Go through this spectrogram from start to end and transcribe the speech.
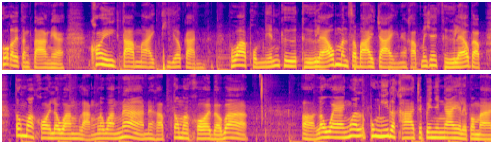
พวกอะไรต่างๆเนี่ยค่อยตามมาอีกทีแล้วกัน เพราะว่าผมเน้นคือถือแล้วมันสบายใจนะครับ ไม่ใช่ถือแล้วแบบต้องมาคอยระวังหลังระวังหน้านะครับ ต้องมาคอยแบบว่า ระแวงว่าพรุ่งนี้ราคาจะเป็นยังไงอะไรประมาณ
